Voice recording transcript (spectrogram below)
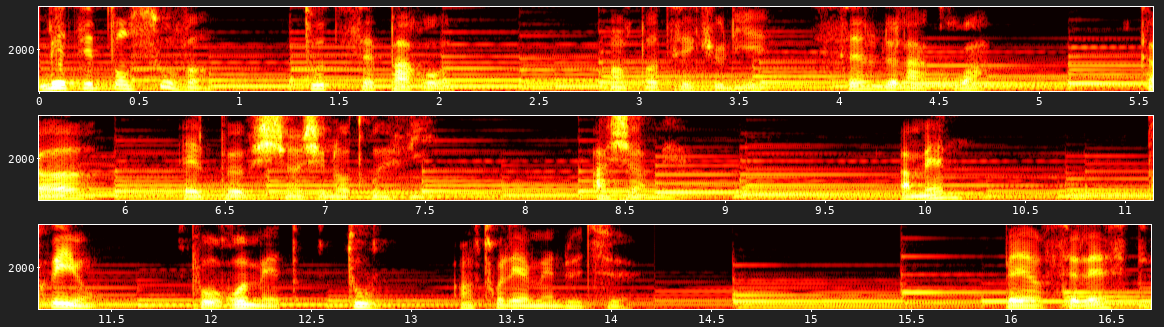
Méditons souvent toutes ces paroles, en particulier celles de la croix, car elles peuvent changer notre vie à jamais. Amen. Prions pour remettre tout entre les mains de Dieu. Père céleste,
